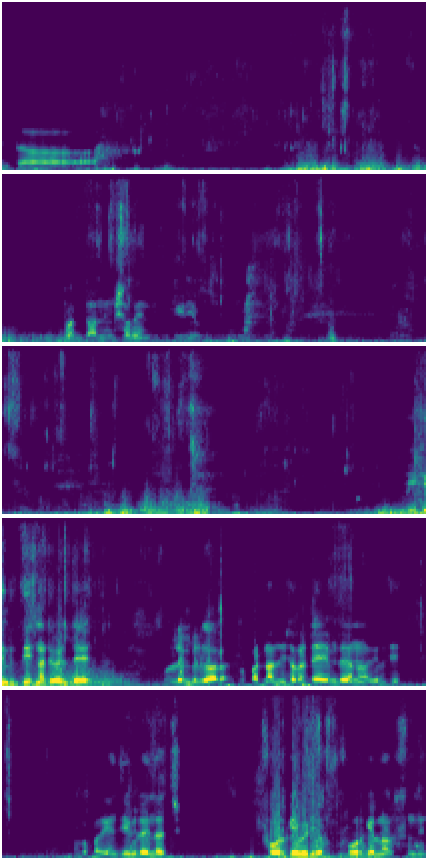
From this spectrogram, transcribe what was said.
ఎంత? పద్నాలుగు నిమిషాలు అయింది వీడియో. తీసింది తీసినట్టు పెడితే ఫుల్ ఎంబీలు కావాలి? ఇప్పుడు పద్నాలుగు నిమిషాలు అంటే ఏం లేదని నాకు తెలిసి. పదిహేను జీబీలు అయిందచ్చు four K video four K నడుస్తుంది.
